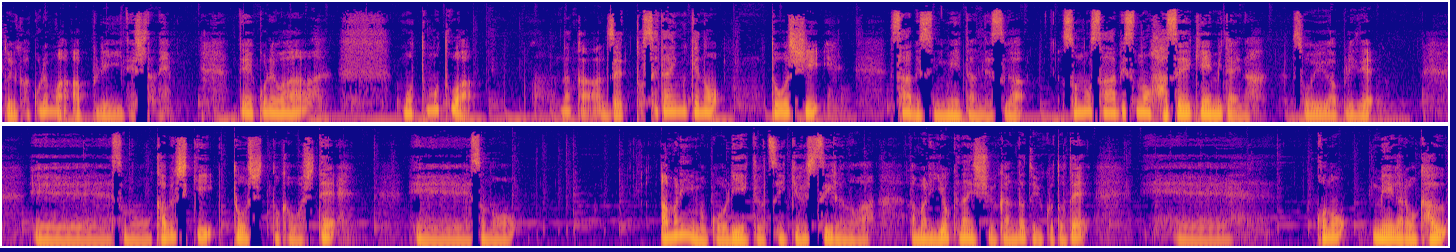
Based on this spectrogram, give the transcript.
というか、これもアプリでしたね。で、これは、もともとは、なんか Z 世代向けの投資サービスに見えたんですが、そのサービスの派生系みたいな、そういうアプリで、えー、その株式投資とかをして、えー、その、あまりにもこう利益を追求しすぎるのはあまり良くない習慣だということで、えー、この銘柄を買う、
